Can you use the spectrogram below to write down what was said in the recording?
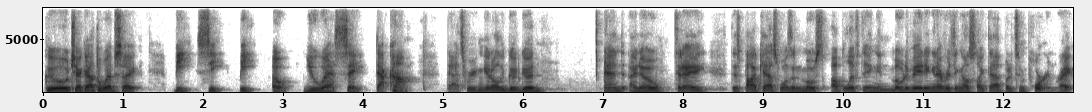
Go check out the website, bcbousa.com. That's where you can get all the good, good and I know today this podcast wasn't most uplifting and motivating and everything else like that, but it's important, right?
